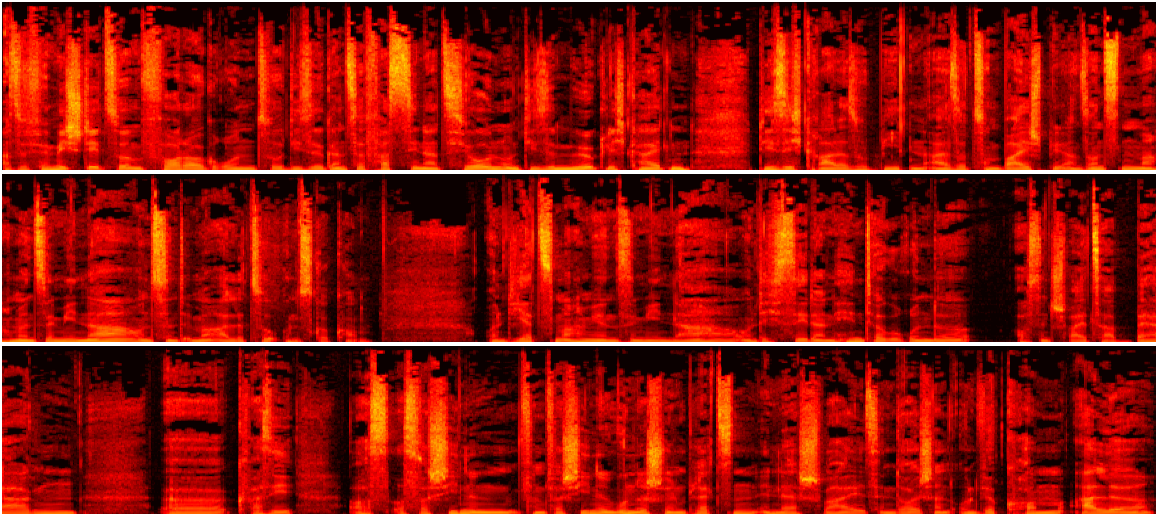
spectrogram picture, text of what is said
also für mich steht so im Vordergrund so diese ganze Faszination und diese Möglichkeiten, die sich gerade so bieten. Also zum Beispiel, ansonsten machen wir ein Seminar und sind immer alle zu uns gekommen. Und jetzt machen wir ein Seminar und ich sehe dann Hintergründe aus den Schweizer Bergen, äh, quasi aus, aus verschiedenen, von verschiedenen wunderschönen Plätzen in der Schweiz, in Deutschland und wir kommen alle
